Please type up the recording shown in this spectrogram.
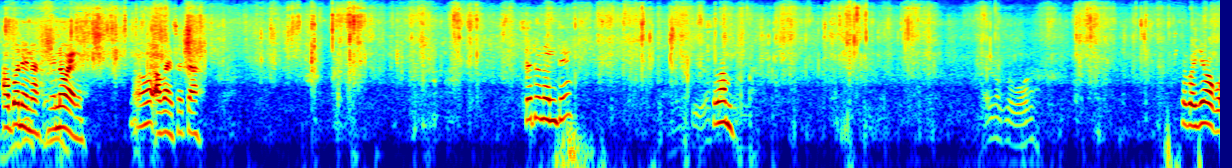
เอาบ่เนี่ยนะน้อยๆนี่เอาเอาไว้ซะจ้ะ เสร็จดูนั่นทิ้งสวัม Eller vad ska vara? แล้วใบย่อก็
